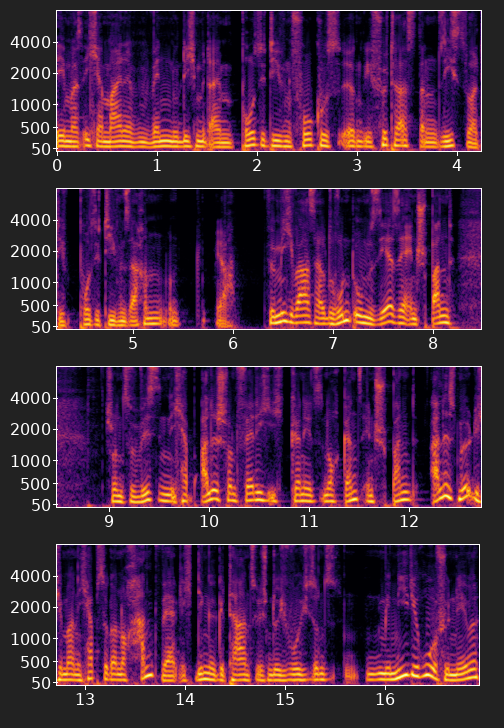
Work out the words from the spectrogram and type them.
dem, was ich ja meine, wenn du dich mit einem positiven Fokus irgendwie fütterst, dann siehst du halt die positiven Sachen. Und ja, für mich war es halt rundum sehr, sehr entspannt, schon zu wissen, ich habe alles schon fertig, ich kann jetzt noch ganz entspannt alles Mögliche machen. Ich habe sogar noch handwerklich Dinge getan zwischendurch, wo ich sonst mir nie die Ruhe für nehme.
